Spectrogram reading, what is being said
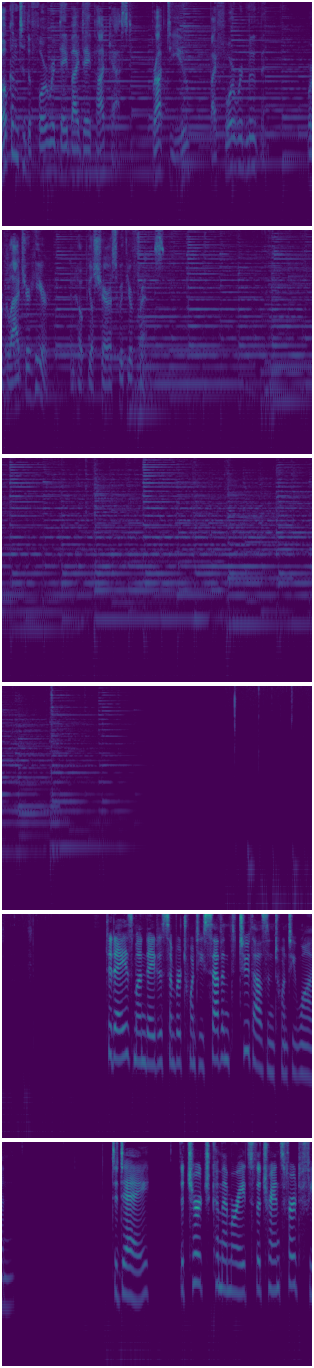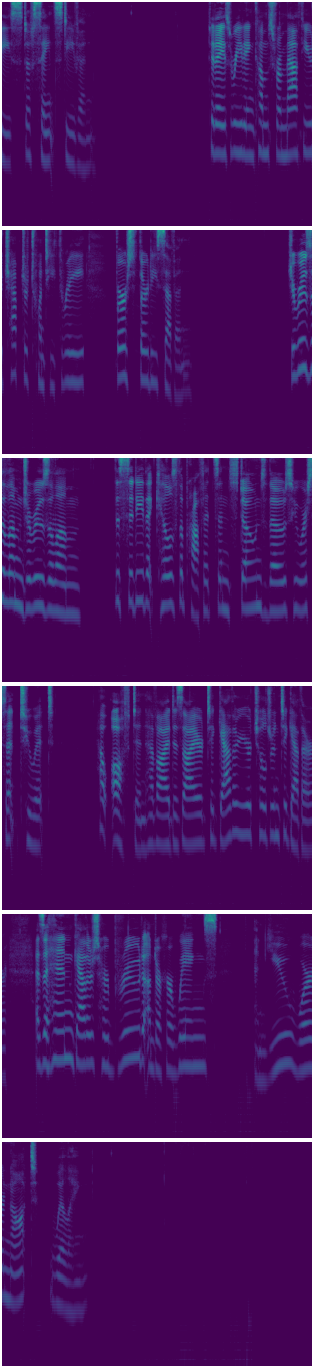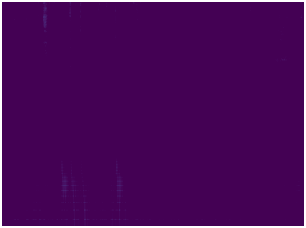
Welcome to the Forward Day by Day podcast, brought to you by Forward Movement. We're glad you're here and hope you'll share us with your friends. Today is Monday, December 27th, 2021. Today, the Church commemorates the transferred feast of St. Stephen. Today's reading comes from Matthew chapter 23, verse 37. Jerusalem, Jerusalem, the city that kills the prophets and stones those who are sent to it. How often have I desired to gather your children together, as a hen gathers her brood under her wings, and you were not willing.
